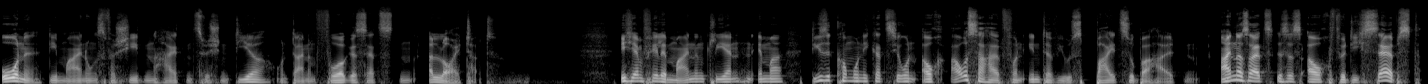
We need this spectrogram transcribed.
ohne die Meinungsverschiedenheiten zwischen dir und deinem Vorgesetzten erläutert. Ich empfehle meinen Klienten immer, diese Kommunikation auch außerhalb von Interviews beizubehalten. Einerseits ist es auch für dich selbst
